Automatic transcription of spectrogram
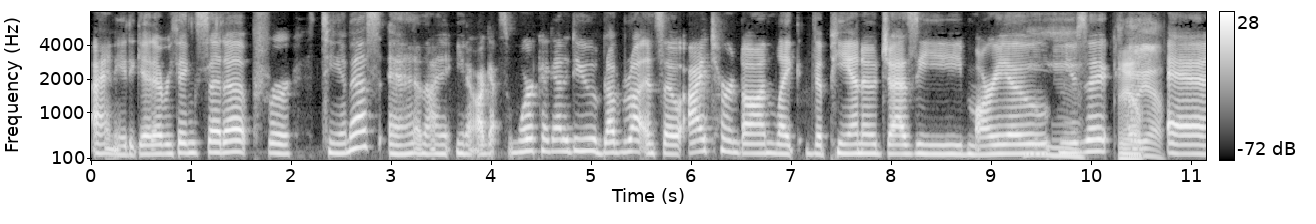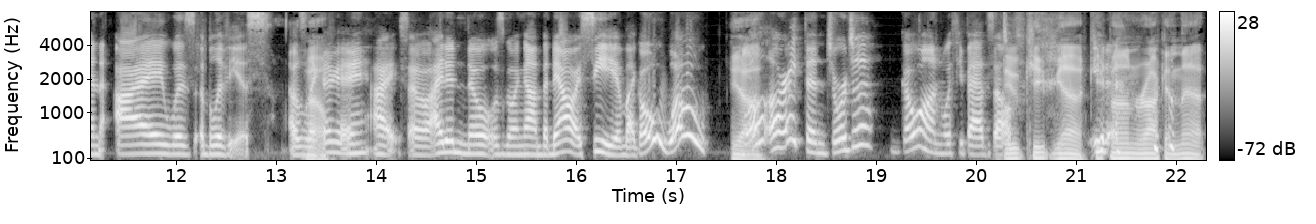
I need to get everything set up for TMS, and I, you know, I got some work I got to do, blah blah blah. And so I turned on like the piano jazzy Mario Mm. music. Yeah. Oh, yeah. And I was oblivious. I was like, okay, I so I didn't know what was going on, but now I see. I'm like, oh, whoa. Yeah. Well, all right then, Georgia, go on with your bad self. Do keep yeah, You keep know? on rocking that.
